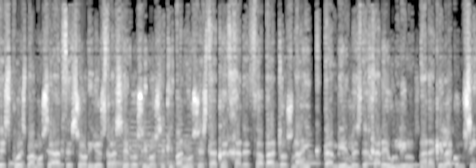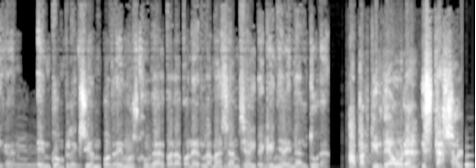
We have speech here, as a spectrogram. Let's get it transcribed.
Después vamos a accesorios traseros y nos equipamos esta caja de zapatos Nike, también les dejaré un link para que la consigan. En complexión podremos jugar para ponerla más ancha y pequeña en altura. A partir de ahora, estás solo.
